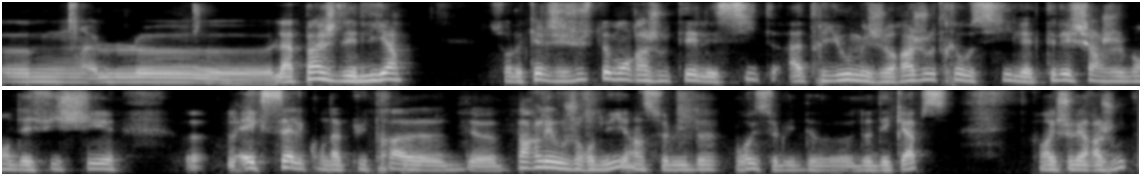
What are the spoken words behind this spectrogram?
la page des liens sur lequel j'ai justement rajouté les sites Atrium, mais je rajouterai aussi les téléchargements des fichiers Excel qu'on a pu parler aujourd'hui, hein, celui de et celui de, de Decaps. Il faudrait que je les rajoute.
